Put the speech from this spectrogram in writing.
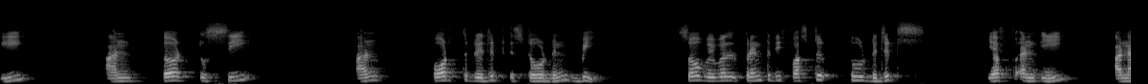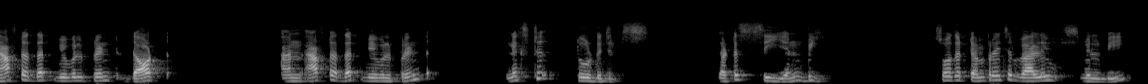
E and third to C and fourth digit is stored in B. So we will print the first two digits F and E and after that we will print dot and after that we will print next two digits that is C and B. So the temperature values will be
